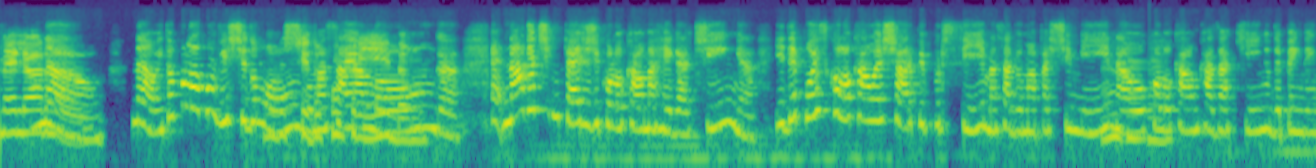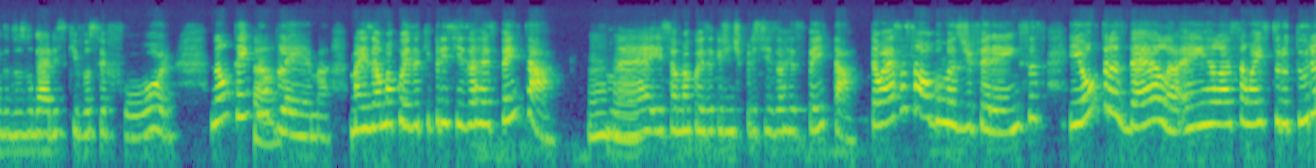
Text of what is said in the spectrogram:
melhor não. não. Não, então coloca um vestido longo, um vestido uma comprido. saia longa. É, nada te impede de colocar uma regatinha e depois colocar um echarpe por cima, sabe? Uma pashmina uhum. ou colocar um casaquinho, dependendo dos lugares que você for. Não tem tá. problema, mas é uma coisa que precisa respeitar. Uhum. Né? Isso é uma coisa que a gente precisa respeitar. Então, essas são algumas diferenças, e outras delas é em relação à estrutura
